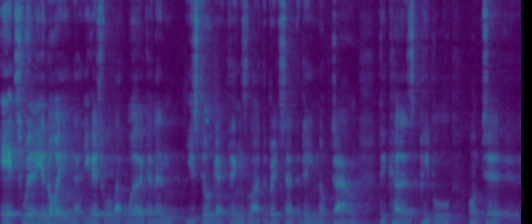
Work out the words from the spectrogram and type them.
it's really annoying that you go through all that work and then you still get things like the bridge centre being knocked down because people want to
